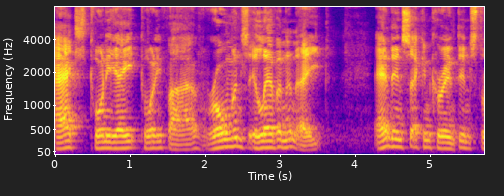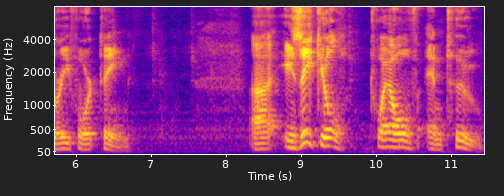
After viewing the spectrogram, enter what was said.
Acts 28 25, Romans 11 and 8, and in 2 Corinthians 3 14. Uh, Ezekiel 12 and 2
